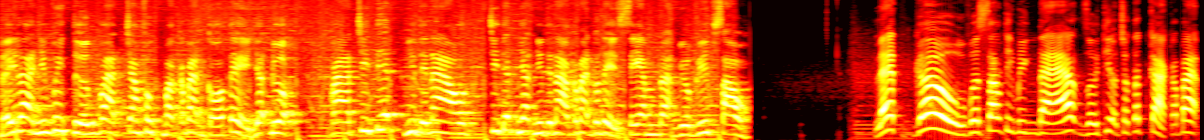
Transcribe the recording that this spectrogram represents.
Đấy là những vị tướng và trang phục mà các bạn có thể nhận được và chi tiết như thế nào, chi tiết nhận như thế nào các bạn có thể xem đoạn video clip sau. Let's go! Vừa xong thì mình đã giới thiệu cho tất cả các bạn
